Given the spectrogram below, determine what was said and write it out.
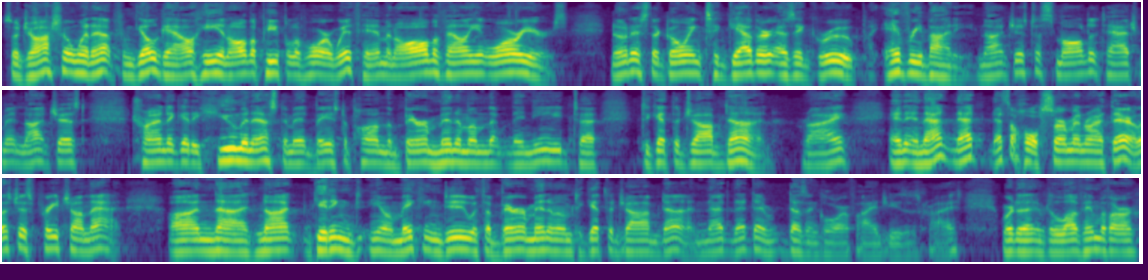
So Joshua went up from Gilgal, he and all the people of war with him, and all the valiant warriors. Notice they're going together as a group, everybody, not just a small detachment, not just trying to get a human estimate based upon the bare minimum that they need to, to get the job done, right? And, and that, that, that's a whole sermon right there. Let's just preach on that on uh, not getting, you know, making do with a bare minimum to get the job done. That that doesn't glorify Jesus Christ. We're to, to love Him with our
